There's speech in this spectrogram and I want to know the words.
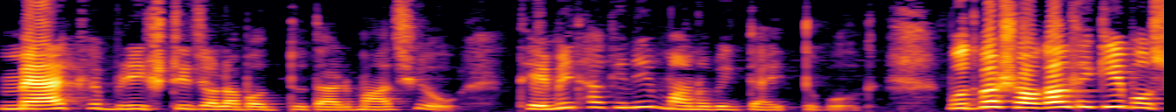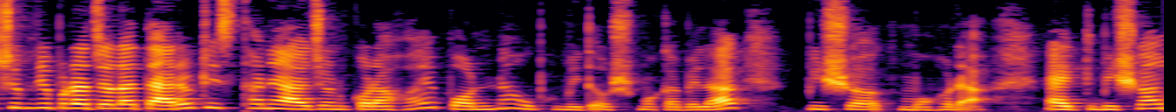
ম্যাঘ বৃষ্টি জলাবদ্ধতার মাঝেও থেমে থাকেনি মানবিক দায়িত্ববোধ। বুধবার সকাল থেকেই পশ্চিম ত্রিপুরা জেলা তেরোটি স্থানে আয়োজন করা হয় বন্যা ও ভূমিধস মোকাবেলা বিষয়ক মহড়া, এক বিশাল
